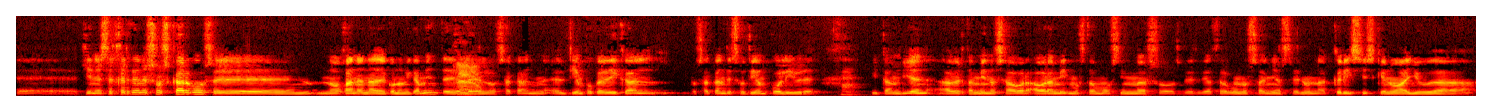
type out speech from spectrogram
eh, quienes ejercen esos cargos eh, no ganan nada económicamente, lo sacan, el tiempo que dedican lo sacan de su tiempo libre. Hmm. Y también, a ver, también nos ahora, ahora mismo estamos inmersos desde hace algunos años en una crisis que no ayuda,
